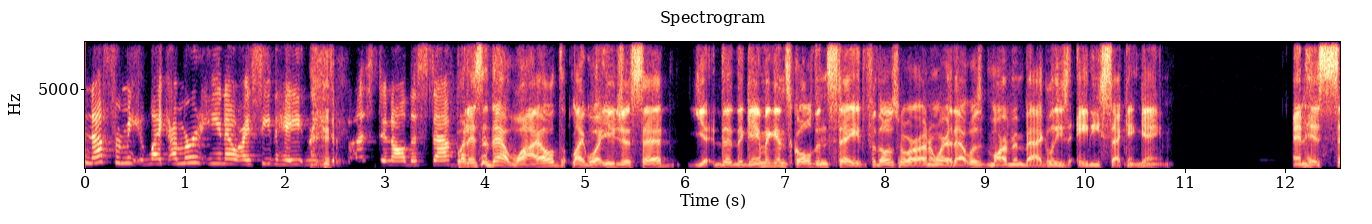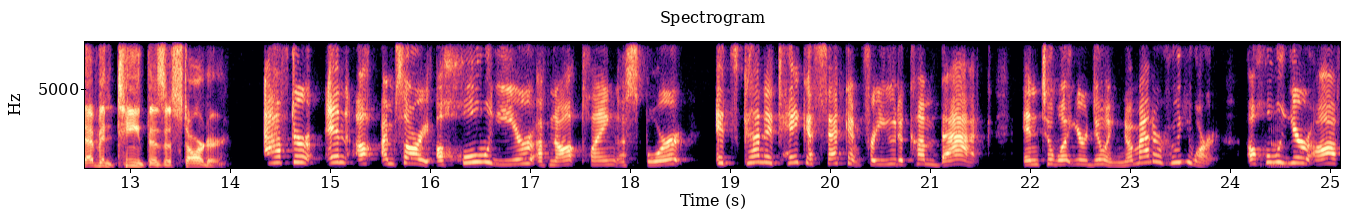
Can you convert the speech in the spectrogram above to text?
enough for me like i'm already- you know i see the hate and he's a bust and all this stuff But isn't that wild? Like what you just said? Yeah, the, the game against Golden State, for those who are unaware, that was Marvin Bagley's 82nd game and his 17th as a starter. after and uh, i'm sorry a whole year of not playing a sport it's gonna take a second for you to come back into what you're doing no matter who you are a whole year off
